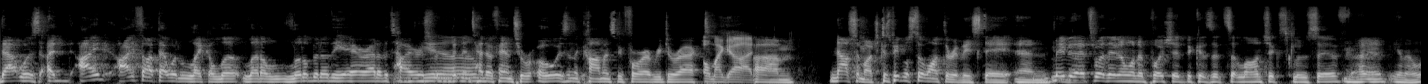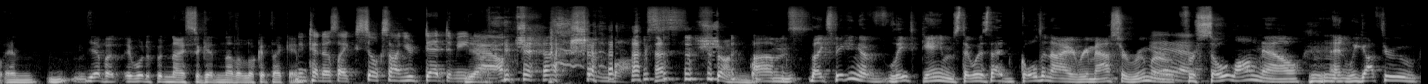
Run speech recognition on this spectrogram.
that was I, I I thought that would like a li- let a little bit of the air out of the tires for the Nintendo fans who are always in the comments before every direct. oh my god. Um, not so much because people still want the release date, and Maybe you know, that's why they don't want to push it because it's a launch exclusive, Mm-hmm. uh, you know. And yeah, but it would have been nice to get another look at that game. Nintendo's like, Silksong, you're dead to me Yeah. now. Shunbox, Shunbox. Um, like speaking of leaked games, there was that GoldenEye remaster rumor Yeah. for so long now, and we got through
